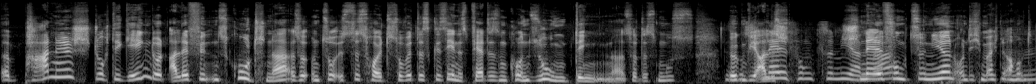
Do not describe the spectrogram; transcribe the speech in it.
äh, panisch durch die Gegend und alle finden es gut. Ne? Also, und so ist es heute, so wird es gesehen. Das Pferd ist ein Konsumding. Ne? Also das muss das irgendwie muss schnell alles funktionieren, schnell ne? funktionieren. Und ich möchte auch, mhm.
